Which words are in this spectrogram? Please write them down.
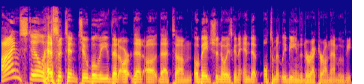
I'm still hesitant to believe that our, that uh, that um, Obaid is going to end up ultimately being the director on that movie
